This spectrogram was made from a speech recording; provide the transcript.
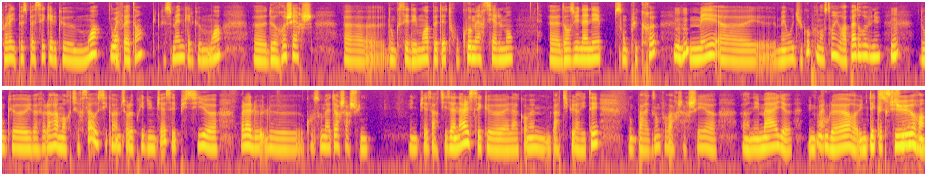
voilà, il peut se passer quelques mois, en fait, hein, quelques semaines, quelques mois euh, de recherche. Euh, donc c'est des mois peut-être où commercialement, euh, dans une année, sont plus creux, mhm. mais, mais où du coup, pendant ce temps, il n'y aura pas de revenus. Mhm. Donc il va falloir amortir ça aussi quand même sur le prix d'une pièce. Et puis si voilà, le, consommateur cherche une, une pièce artisanale, c'est qu'elle a quand même une particularité. Donc par exemple, on va rechercher un émail, une couleur, une texture.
